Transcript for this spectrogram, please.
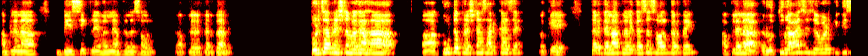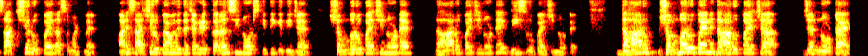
आपल्याला बेसिक लेवलने आपल्याला सॉल्व आपल्याला करता आले. पुढचा प्रश्न बघा हा कूट प्रश्नासारखाच आहे. ओके तर त्याला आपल्याला कसं सॉल्व्ह करता येईल? आपल्याला ऋतुराज जवळ किती? सातशे रुपये आहेत असं म्हटलंय. आणि सातशे रुपयामध्ये त्याच्याकडे करन्सी नोट्स किती कितीच्या आहेत? शंभर रुपयाची नोट आहे दहा रुपयाची नोट आहे वीस रुपयाची नोट आहे. दहा रु शंभर रुपये आणि दहा रुपयाच्या ज्या नोटा आहेत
